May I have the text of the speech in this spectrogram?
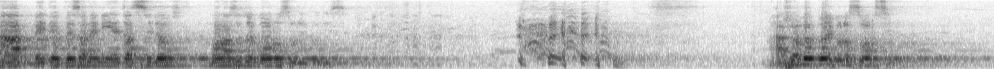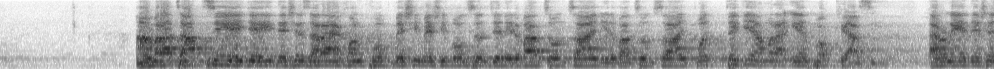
হাত বেঁধে পেছনে নিয়ে যাচ্ছিল? মনে হচ্ছে যে গরু চুরি করিস আসলে তো এগুলো চোর ছিল। আমরা চাচ্ছি এই যে এই দেশে যারা এখন খুব বেশি বেশি বলছেন যে নির্বাচন চাই নির্বাচন চাই, প্রত্যেকে আমরা এর পক্ষে আছি। কারণ এই দেশে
